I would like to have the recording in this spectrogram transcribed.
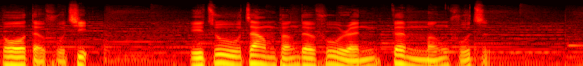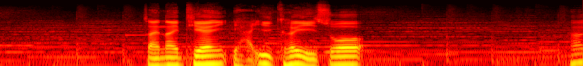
多得福气，比住帐篷的妇人更蒙福祉。在那一天，雅意可以说，他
